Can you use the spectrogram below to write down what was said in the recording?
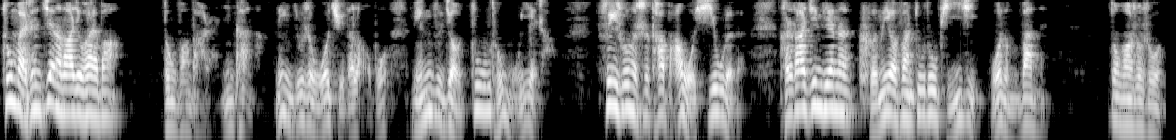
朱买臣见到他就害怕。东方大人，您看呐，那就是我娶的老婆，名字叫猪头母夜叉。虽说呢是他把我休了的，可是他今天呢可能要犯猪头脾气，我怎么办呢？东方说说，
